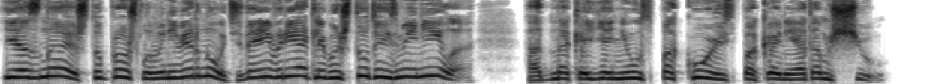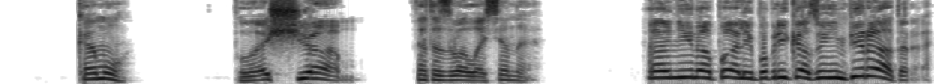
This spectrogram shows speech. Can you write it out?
Я знаю, что прошлого не вернуть, да и вряд ли бы что-то изменило. Однако я не успокоюсь, пока не отомщу. Кому? Плащам, отозвалась она. Они напали по приказу императора.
